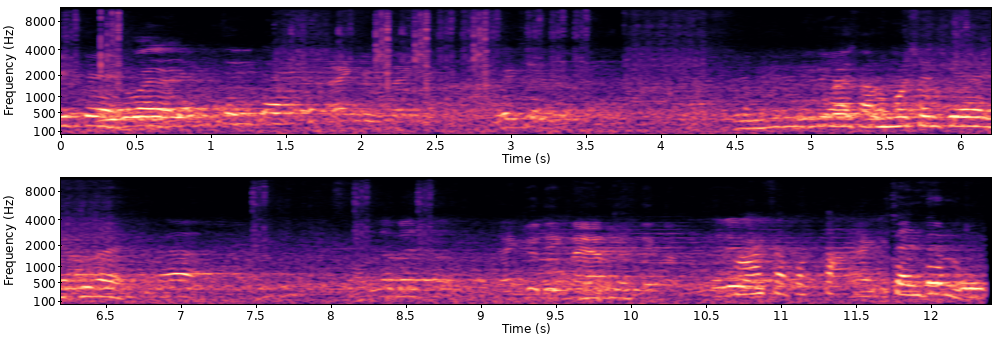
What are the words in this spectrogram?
Vicky भाई राइट प्रमोशन किया है विकी भाई हाँ सर पक्का? सेंटर लुक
